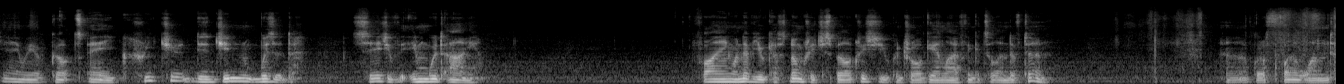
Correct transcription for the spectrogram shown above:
Okay, we have got a creature, the Djinn Wizard, Sage of the Inward Eye. Flying, whenever you cast a non-creature spell, creatures you control gain life link until end of turn. And I've got a foil land.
